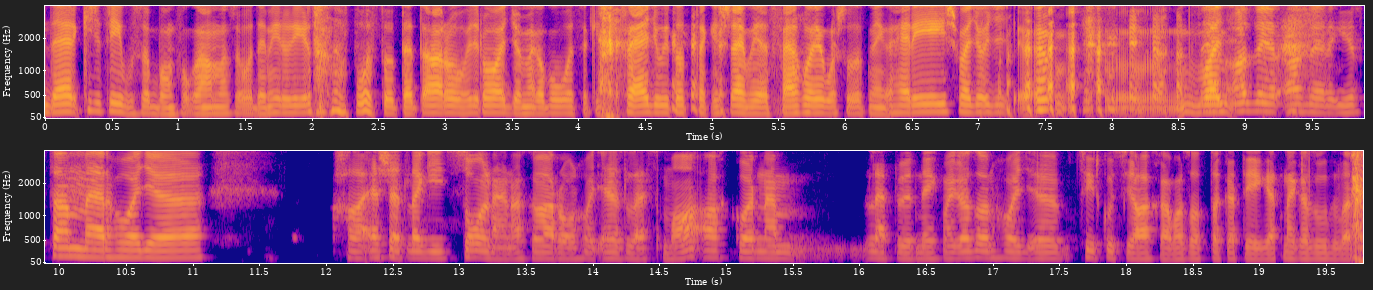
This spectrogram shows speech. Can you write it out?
De kicsit rébuszabban fogalmazó, de miről írtad a posztot? Tehát arról, hogy rohadjon meg a bohóc, akit felgyújtottak, és remélet felholyogosodott még a heré is, vagy hogy... Vagy... Nem, azért, azért írtam, mert hogy ha esetleg így szólnának arról, hogy ez lesz ma, akkor nem lepődnék meg azon, hogy ö, cirkuszi alkalmazottakat égetnek az udvaron.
